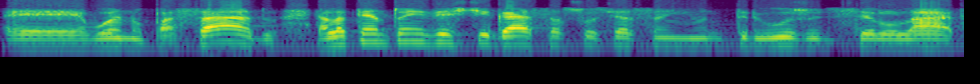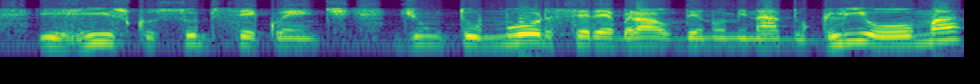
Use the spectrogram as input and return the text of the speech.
é, o ano passado, ela tentou investigar essa associação entre uso de celular e risco subsequente de um tumor cerebral denominado glioma,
